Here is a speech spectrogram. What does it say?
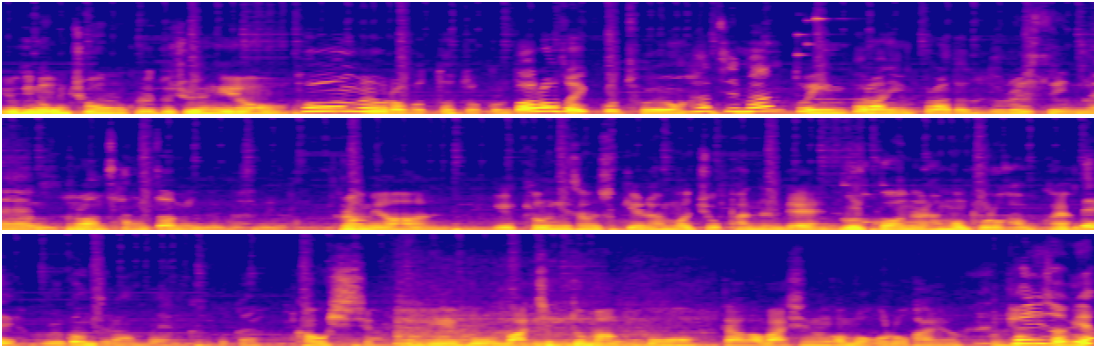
여기는 엄청 그래도 조용해요 소음으로부터 조금 떨어져 있고 조용하지만 또 인프라 인프라도 누릴 수 있는 그런 장점이 있는 곳입니다. 그러면 이게 경의선 숲길을 한번 쭉 봤는데 물건을 한번 보러 가볼까요? 네, 물건지로 한번 가볼까요? 가보시죠 여기 뭐 맛집도 많고 이따가 맛있는 거 먹으러 가요 편의점이요?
